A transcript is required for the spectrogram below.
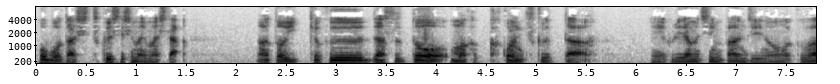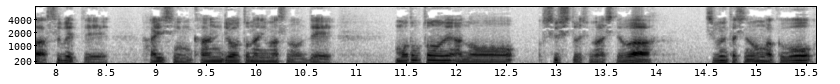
ほぼ出し尽くしてしまいました。あと1曲出すと、まあ、過去に作った、えー、フリーダムチンパンジーの音楽は全て配信完了となりますので、元々のね、あの、趣旨としましては、自分たちの音楽を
